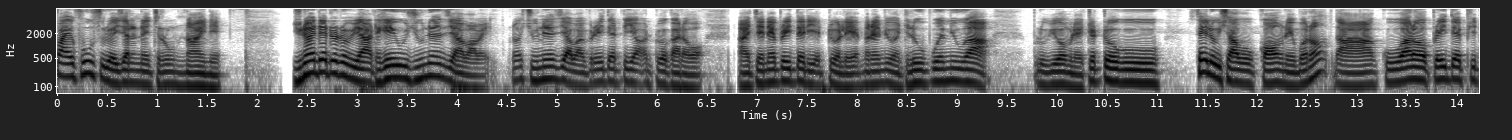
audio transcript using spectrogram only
5-4ဆိုတဲ့ရလနဲ့ကျွန်တော်တို့နိုင်တယ် United တို့တို့ပြတကယ်ကိုယူနန်းစရာပါပဲเนาะယူနန်းစရာပါပရိသတ်တယောက်အတွက်ကတော့အာကျန်တဲ့ပရိသတ်တွေအတွက်လည်းအမှန်တမ်းပြောရင်ဒီလိုပွဲမျိုးကဘယ်လိုပြောမလဲတော်တော်ကိုစိတ်လှုပ်ရှားဖို့ကောင်းတယ်ပေါ့နော်ဒါကိုကတော့ပရိသတ်ဖြစ်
